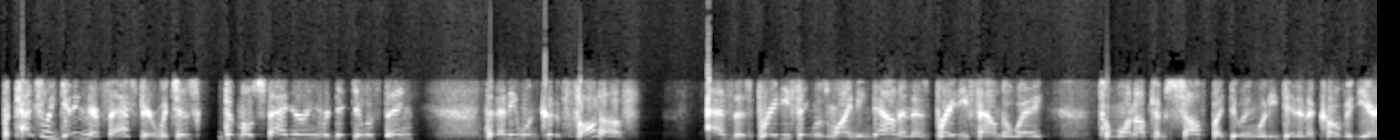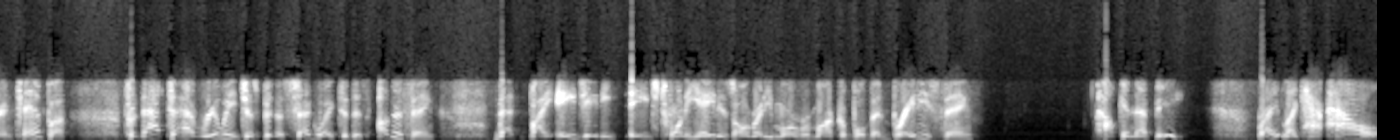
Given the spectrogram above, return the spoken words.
potentially getting there faster, which is the most staggering, ridiculous thing that anyone could have thought of as this Brady thing was winding down, and as Brady found a way to one up himself by doing what he did in a COVID year in Tampa. For that to have really just been a segue to this other thing that by age 80, age 28 is already more remarkable than Brady's thing how can that be? Right? Like how, how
